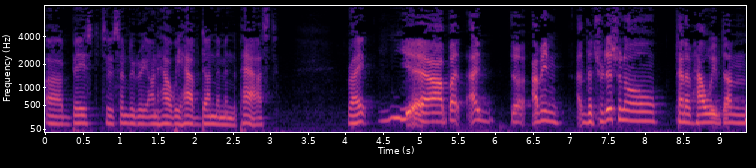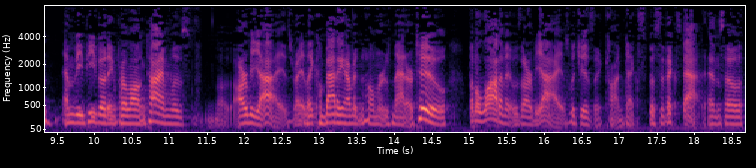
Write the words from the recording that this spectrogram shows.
uh, based to some degree on how we have done them in the past, right? Yeah, but I, the- I mean, the traditional kind of how we've done MVP voting for a long time was RBIs, right? Like combating average homers matter too, but a lot of it was RBIs, which is a context specific stat. And so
